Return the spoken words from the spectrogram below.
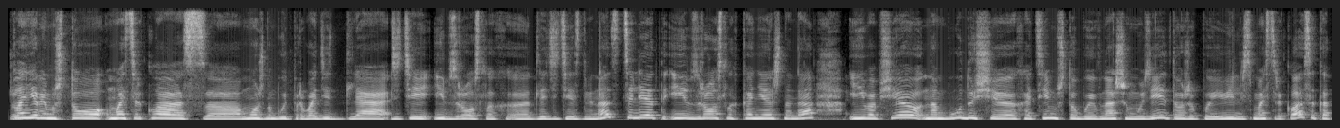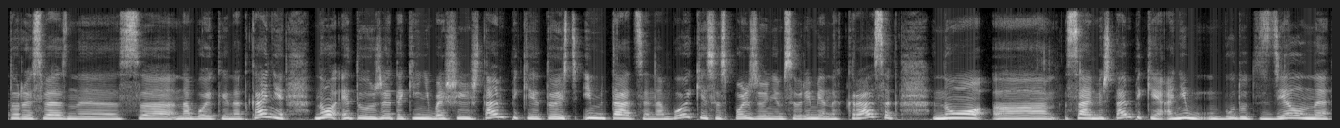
Планируем, что мастер-класс э, можно будет проводить для детей и взрослых, э, для детей с 12 лет и взрослых, конечно, да. И вообще на будущее хотим, чтобы в нашем музее тоже появились мастер-классы, которые связаны с набойкой на ткани, но это уже такие небольшие штампики, то есть имитация набойки с использованием современных красок, но э, сами штампики, они будут сделаны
